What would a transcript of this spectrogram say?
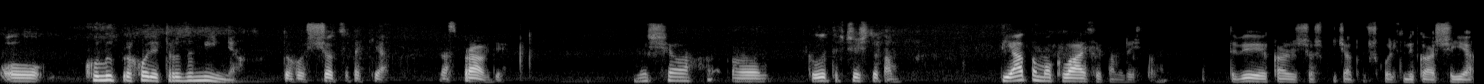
о, коли приходить розуміння того, що це таке насправді. Тому що о, коли ти вчишся там в п'ятому класі, там десь там, тобі кажуть, що спочатку в школі тобі кажуть, що є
